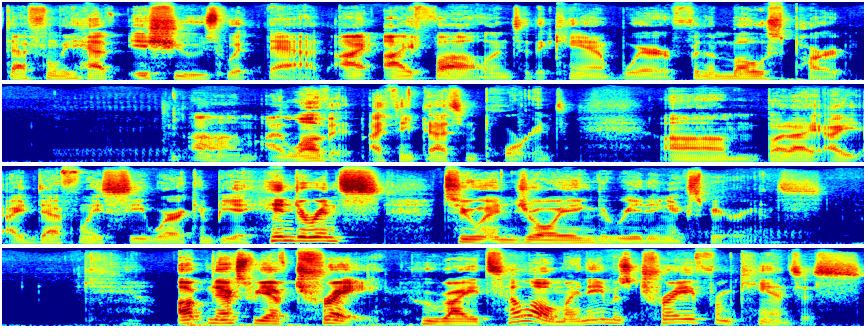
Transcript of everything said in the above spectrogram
definitely have issues with that. I, I fall into the camp where, for the most part, um, I love it. I think that's important. Um, but I, I, I definitely see where it can be a hindrance to enjoying the reading experience. Up next, we have Trey, who writes Hello, my name is Trey from Kansas.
